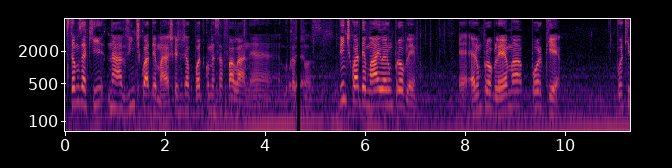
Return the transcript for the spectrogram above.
estamos aqui na 24 de maio. Acho que a gente já pode começar a falar, né, Lucas Podemos. 24 de maio era um problema. É, era um problema porque porque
